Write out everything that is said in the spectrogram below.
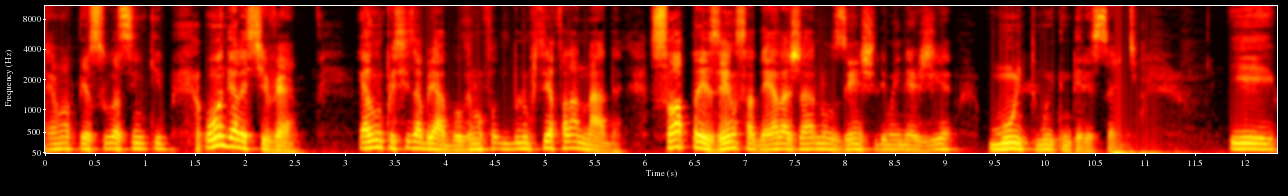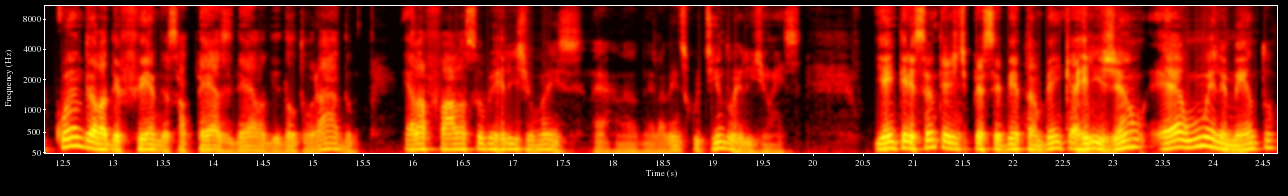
é uma pessoa assim que, onde ela estiver, ela não precisa abrir a boca, não, não precisa falar nada. Só a presença dela já nos enche de uma energia muito, muito interessante. E quando ela defende essa tese dela de doutorado, ela fala sobre religiões, né? ela vem discutindo religiões. E é interessante a gente perceber também que a religião é um elemento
